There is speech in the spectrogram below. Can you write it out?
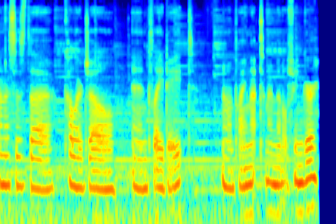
And this is the color gel in Play Date. Now I'm applying that to my middle finger.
